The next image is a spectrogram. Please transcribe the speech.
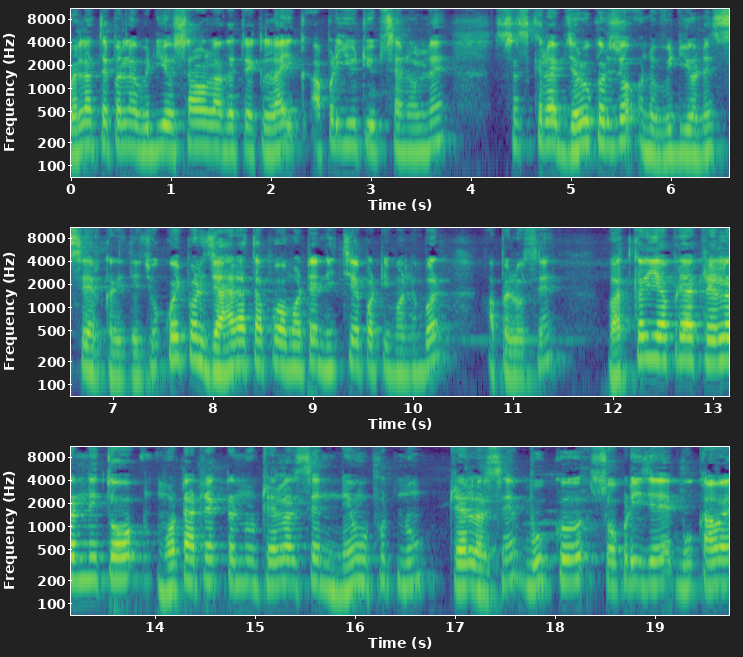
વહેલા તે પહેલાં વીડિયો સારો લાગે તો એક લાઇક આપણી યુટ્યુબ ચેનલને સબસ્ક્રાઈબ જરૂર કરજો અને વિડીયોને શેર કરી દેજો. કોઈ પણ જાહેરાત આપવા માટે નીચે પટ્ટીમાં નંબર આપેલો છે. વાત કરીએ આપણે આ ટ્રેલરની તો મોટા ટ્રેક્ટરનું ટ્રેલર છે. નેવું ફૂટનું ટ્રેલર છે. બુક ચોપડી જે બુક આવે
